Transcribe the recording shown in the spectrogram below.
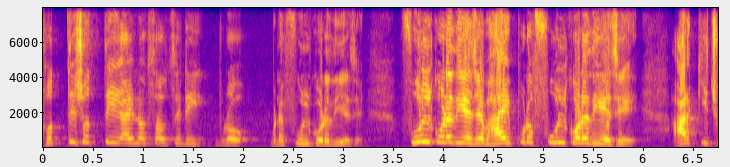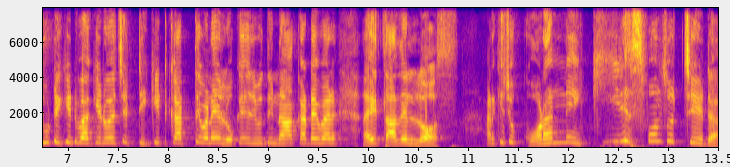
সত্যি সত্যি আইনক্স সাউথ সিটি পুরো মানে ফুল করে দিয়েছে। ফুল করে দিয়েছে ভাই, পুরো ফুল করে দিয়েছে। আর কিছু টিকিট বাকি রয়েছে টিকিট কাটতে মানে লোকে যদি না কাটে এবার, এই তাদের লস আর কিছু করার নেই, কী রেসপন্স হচ্ছে এটা?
